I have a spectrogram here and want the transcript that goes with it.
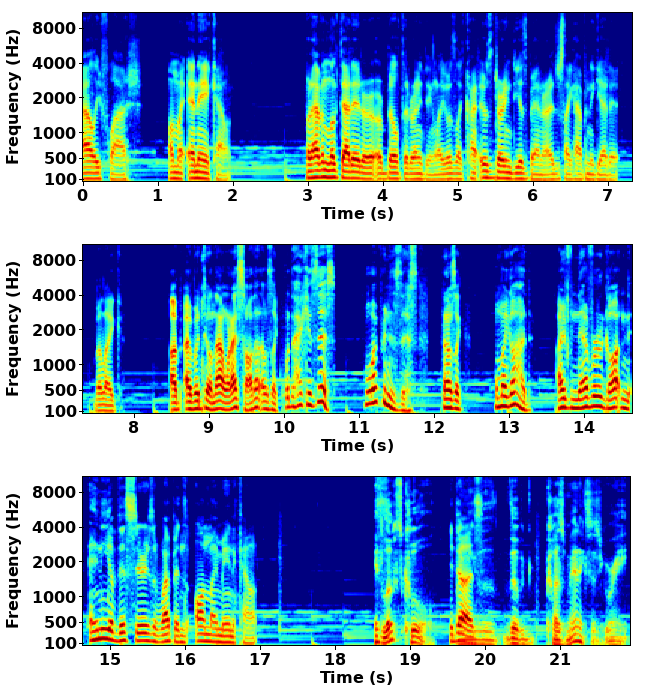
Alley Flash on my NA account, but I haven't looked at it or, or built it or anything. Like it was like it was during Dehya's banner. I just like happened to get it, but like up, up until now, when I saw that, I was like, what the heck is this? What weapon is this? And I was like, oh my god, I've never gotten any of this series of weapons on my main account. It looks cool. It I mean, does. the, the cosmetics is great,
